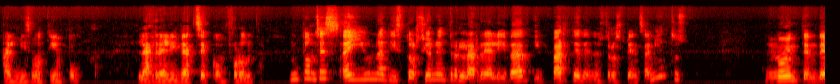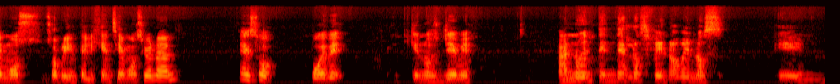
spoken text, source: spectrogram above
al mismo tiempo la realidad se confronta. Entonces hay una distorsión entre la realidad y parte de nuestros pensamientos. No entendemos sobre inteligencia emocional. Eso puede que nos lleve a no entender los fenómenos Em,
